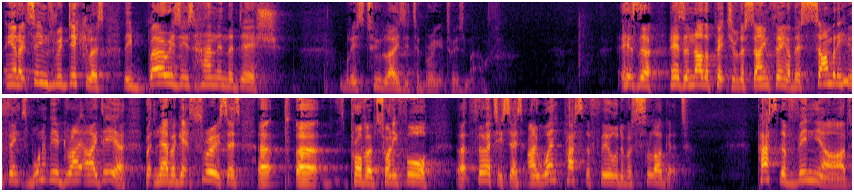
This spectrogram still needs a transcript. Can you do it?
And you know, it seems ridiculous. He buries his hand in the dish, but he's too lazy to bring it to his mouth. Here's, the, here's another picture of the same thing. Of there's somebody who thinks, wouldn't it be a great idea, but never gets through. It says, uh, uh, Proverbs 24, uh, 30 says, I went past the field of a sluggard, past the vineyard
